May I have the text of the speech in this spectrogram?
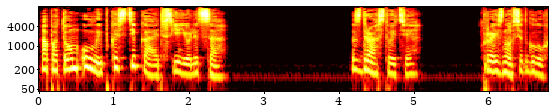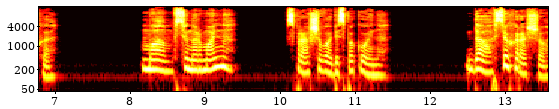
а потом улыбка стекает с ее лица. «Здравствуйте», — произносит глухо. «Мам, все нормально?» — спрашиваю обеспокоенно. «Да, все хорошо».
